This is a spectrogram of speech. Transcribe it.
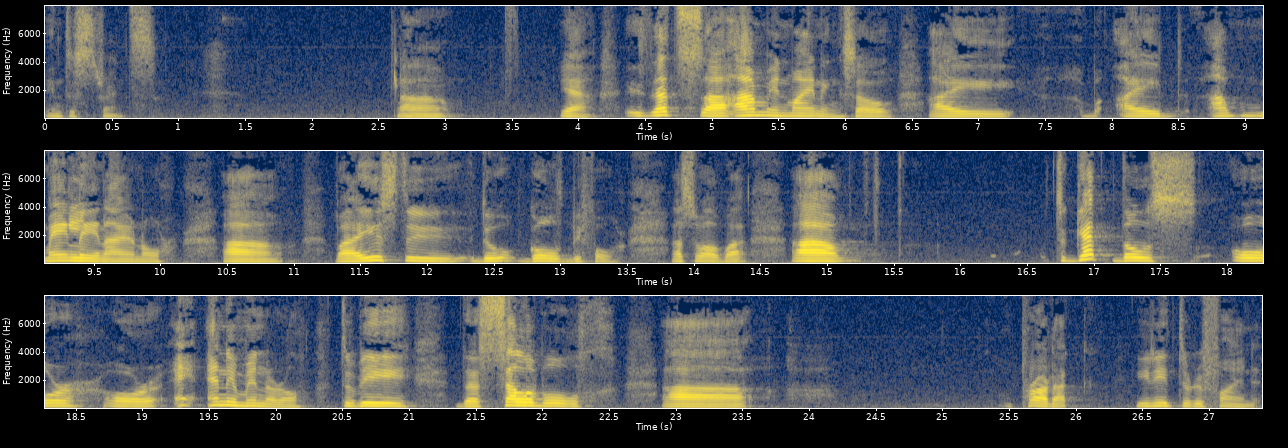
into strengths. Uh, yeah, that's uh, I'm in mining, so I I I'm mainly in iron ore. Uh, but I used to do gold before as well. But um, to get those ore or a- any mineral to be the sellable uh, product, you need to refine it.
